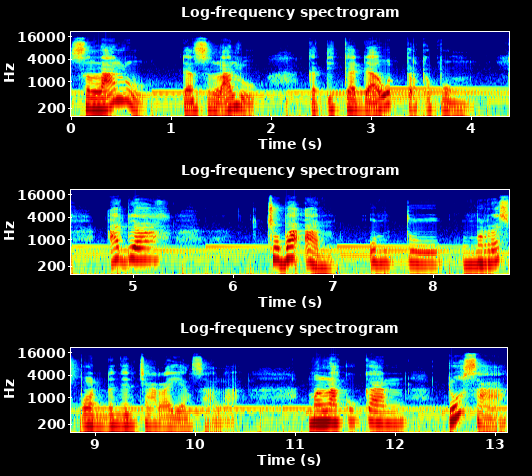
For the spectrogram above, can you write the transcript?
selalu dan selalu ketika Daud terkepung. Ada cobaan untuk merespon dengan cara yang salah, melakukan dosa,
